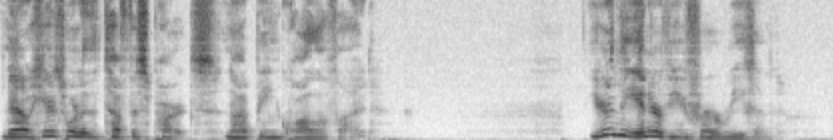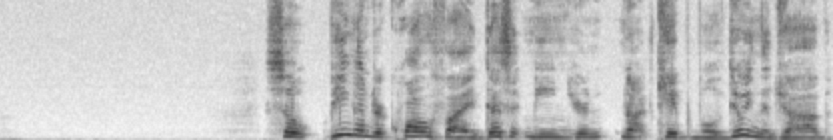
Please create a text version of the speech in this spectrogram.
Now, here's one of the toughest parts not being qualified. You're in the interview for a reason. So, being underqualified doesn't mean you're not capable of doing the job.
